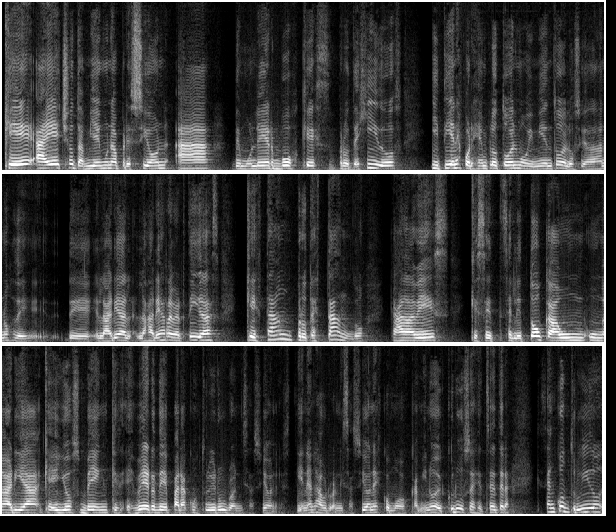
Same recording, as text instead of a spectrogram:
que ha hecho también una presión a demoler bosques protegidos, y tienes, por ejemplo, todo el movimiento de los ciudadanos de, área, las áreas revertidas que están protestando cada vez que se, le toca un, un, área que ellos ven que es verde para construir urbanizaciones. Tienes las urbanizaciones como Camino de Cruces, etcétera, que se han construido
